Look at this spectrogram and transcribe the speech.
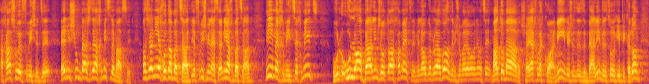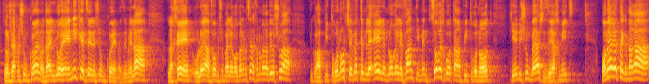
אחר שהוא הפריש את זה, אין לי שום בעיה שזה יחמיץ למעשה. אז שיניח אותה בצד, יפריש מן העשר, יניח בצד, אם החמיץ, החמיץ. הוא, הוא לא הבעלים של אותו החמץ, ממילא הוא גם לא יעבור על זה משום מה לרוב אני מצא. מה תאמר, שייך לכהנים, יש לזה בעלים וזה צורך פיקדון, זה לא שייך לשום כהן, עדיין לא העניק את זה לשום כהן, אז ממילא לכן הוא לא יעבור בשום בעלי רוב ולמצא, לכן אומר רבי יהושע, הפתרונות שהבאתם לעיל הם לא רלוונטיים, אין צורך באותם פתרונות, כי אין לי שום בעיה שזה יחמיץ. אומרת הגמרא,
